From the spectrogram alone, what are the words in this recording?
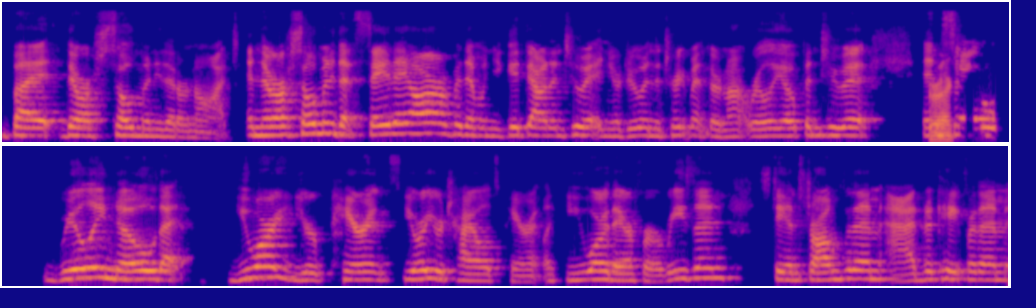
but there are so many that are not. And there are so many that say they are, but then when you get down into it and you're doing the treatment, they're not really open to it. And Correct. so really know that you are your parents, you're your child's parent. Like you are there for a reason. Stand strong for them, advocate for them,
